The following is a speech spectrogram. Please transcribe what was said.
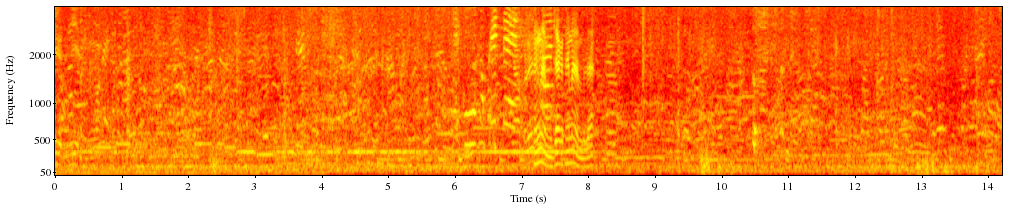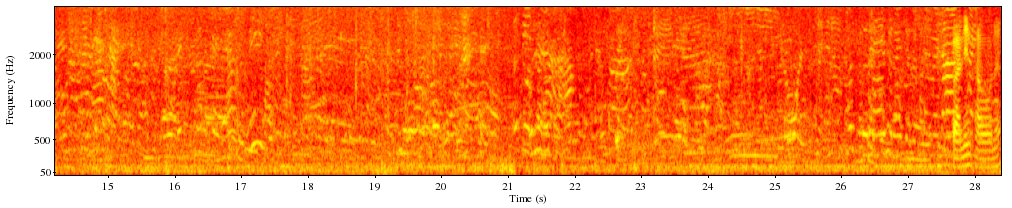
ยืดยืดไอ้กู้กับเพชรแดงทั้งนั้นมันจักทั้งนั้นมันจัก ปลานิ่นเผานะ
